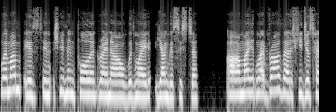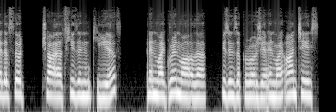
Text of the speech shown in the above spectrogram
My mom is in she's in Poland right now with my younger sister. Uh, my my brother he just had a third child. He's in Kiev, and then my grandmother is in Zaporozhye, and my aunties,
